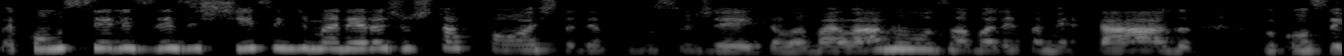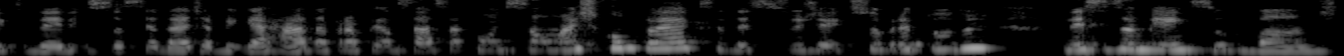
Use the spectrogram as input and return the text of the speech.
é como se eles existissem de maneira justaposta dentro do sujeito. Ela vai lá no Zabaleta Mercado, no conceito dele de sociedade abigarrada, para pensar essa condição mais complexa desse sujeito, sobretudo nesses ambientes urbanos.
